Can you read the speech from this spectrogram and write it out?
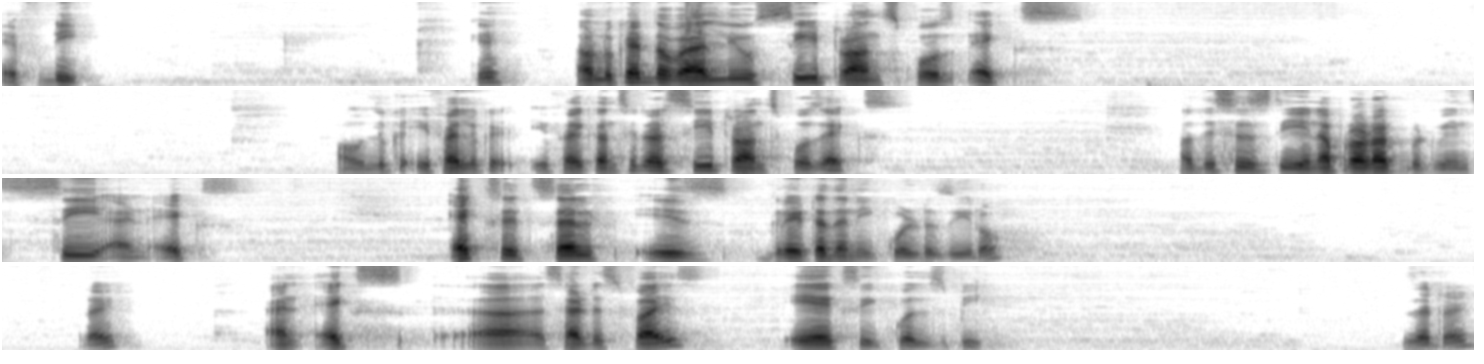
f d. Okay. Now, look at the value C transpose x. Now, look if I look at if I consider C transpose x, now this is the inner product between C and x, x itself is greater than equal to 0, right, and x uh, satisfies A x equals b. Is that right?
